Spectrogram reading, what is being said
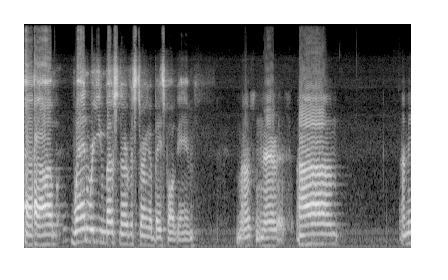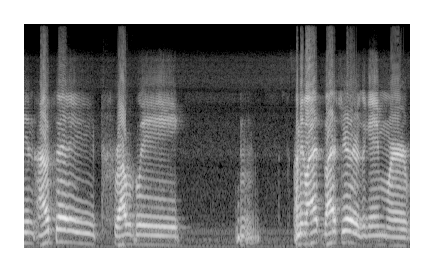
Um, when were you most nervous during a baseball game? Most nervous. Um, I mean, I would say probably. hmm, I mean, last last year there was a game where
